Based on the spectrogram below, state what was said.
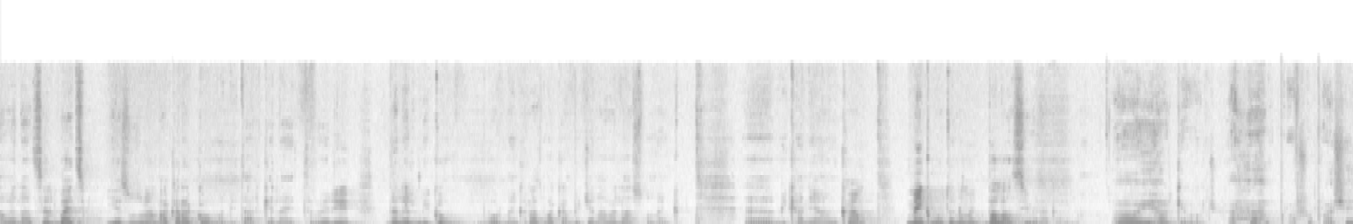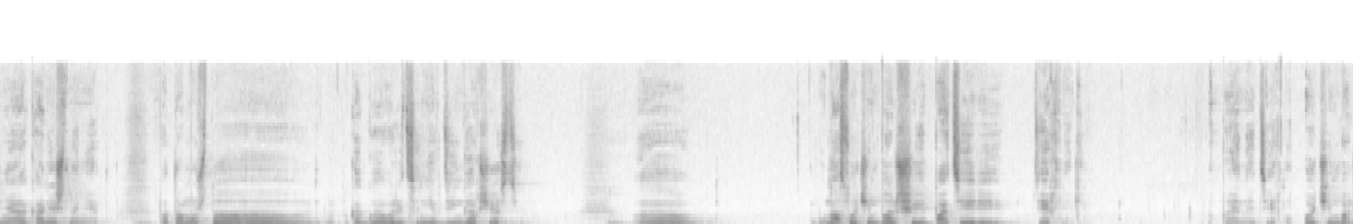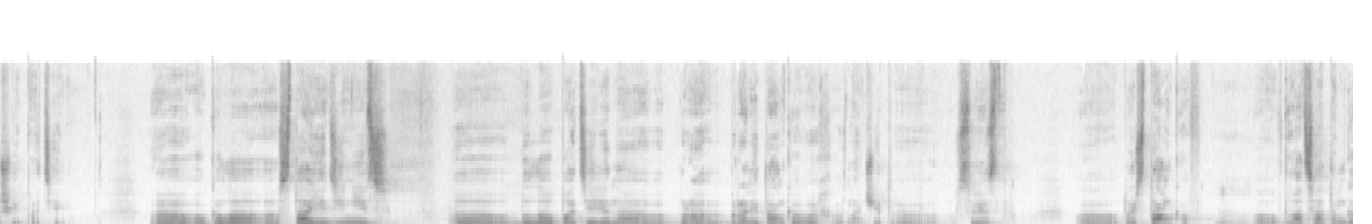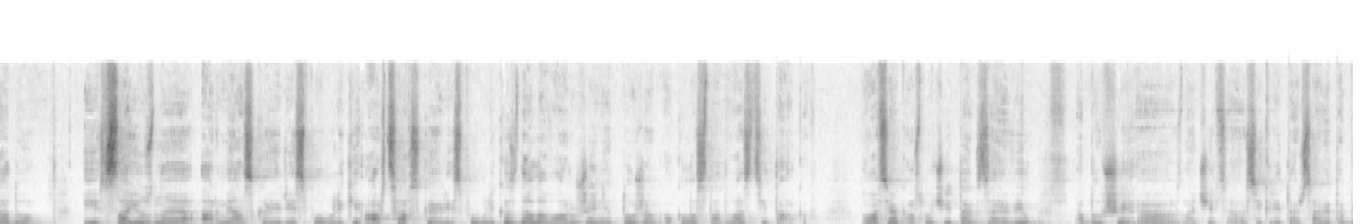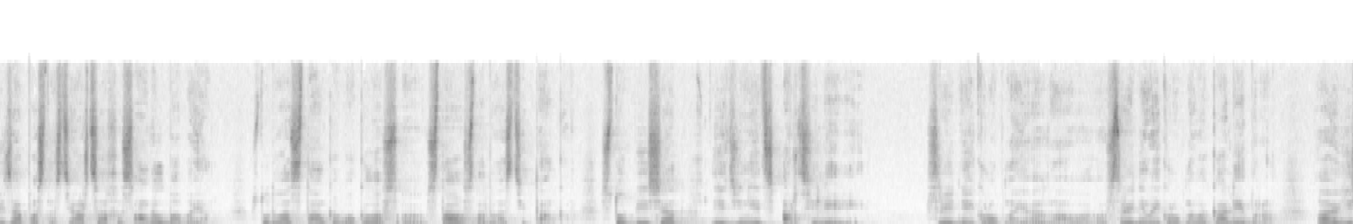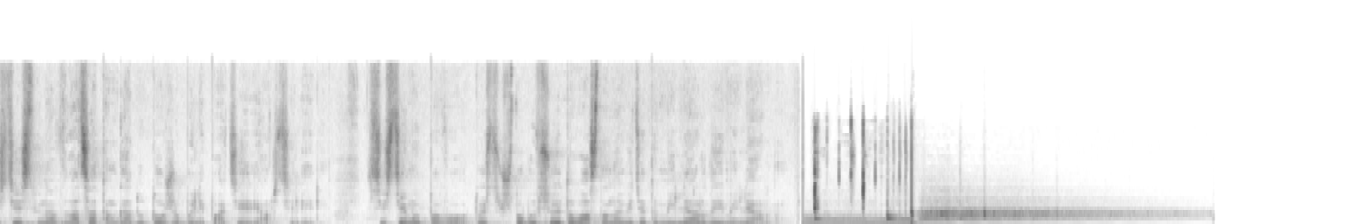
ավելացել, բայց ես ուզում եմ հակառակ կողմը դիտարկել այդ թվերի, դնել մի կողմ, որ մենք ռազմական բյուջեն ավելացնում ենք մի քանի անգամ, մենք մոտենում ենք բալանսի վերականգնման։ Իհարկե ոչ։ Прошу прощения, конечно, нет. Потому что, как говорится, не в деньгах счастье. У нас очень большие потери техники, военной техники, очень большие потери. Около 100 единиц было потеряно бронетанковых значит, средств, то есть танков в 2020 году и Союзная Армянская республика, Арцахская республика сдала вооружение тоже около 120 танков. Во всяком случае, так заявил бывший э, значит, секретарь Совета Безопасности Арцаха Самвел Бабаян. 120 танков, около 100-120 танков, 150 единиц артиллерии средней и крупной, э, среднего и крупного калибра. Э, естественно, в 2020 году тоже были потери артиллерии системы ПВО. То есть, чтобы все это восстановить, это миллиарды и миллиарды.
